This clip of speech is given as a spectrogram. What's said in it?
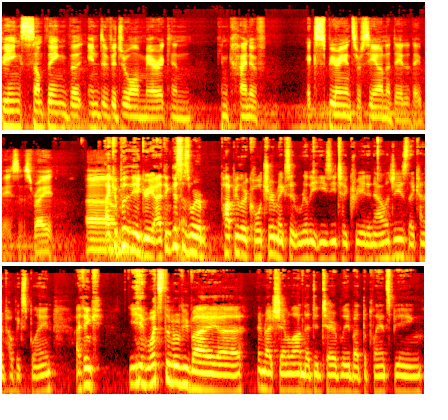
being something the individual American can kind of experience or see on a day to day basis, right? Um, I completely agree. I think this is where popular culture makes it really easy to create analogies that kind of help explain. I think what's the movie by uh, M Night Shyamalan that did terribly about the plants being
